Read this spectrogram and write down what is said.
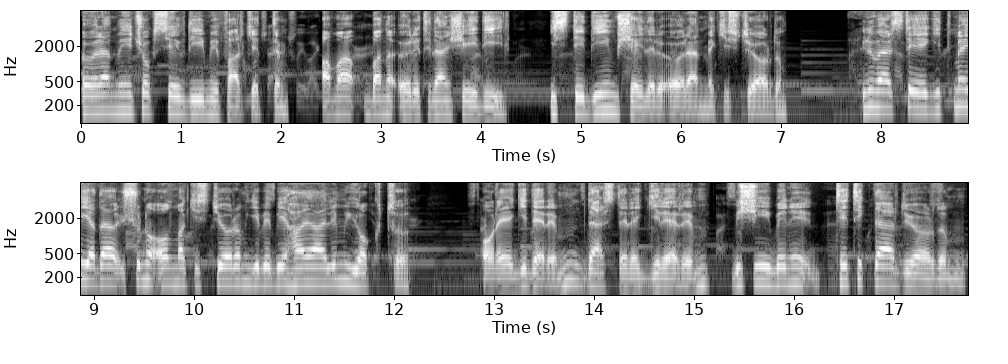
öğrenmeyi çok sevdiğimi fark ettim. Ama bana öğretilen şey değil, istediğim şeyleri öğrenmek istiyordum. Üniversiteye gitme ya da şunu olmak istiyorum gibi bir hayalim yoktu. Oraya giderim, derslere girerim, bir şey beni tetikler diyordum.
